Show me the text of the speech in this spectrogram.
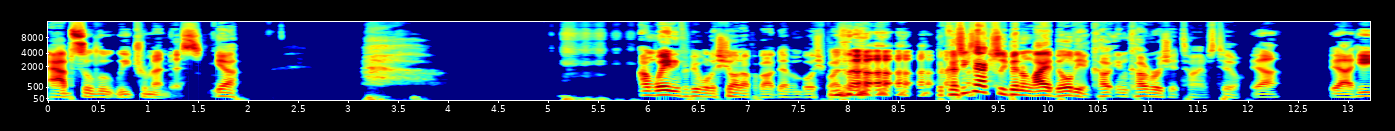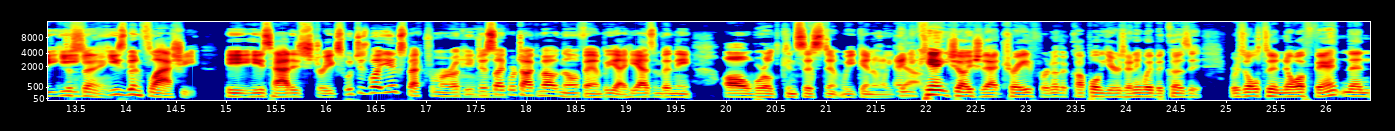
absolutely tremendous. Yeah. I'm waiting for people to shut up about Devin Bush, by the way, because he's actually been a liability at co- in coverage at times too. yeah, yeah, he, he, he he's been flashy. He he's had his streaks, which is what you expect from a rookie, just Mhm. like we're talking about with Noah Fant. But yeah, he hasn't been the all world consistent week in and week out. and you can't judge that trade for another couple of years anyway because it resulted in Noah Fant, and then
